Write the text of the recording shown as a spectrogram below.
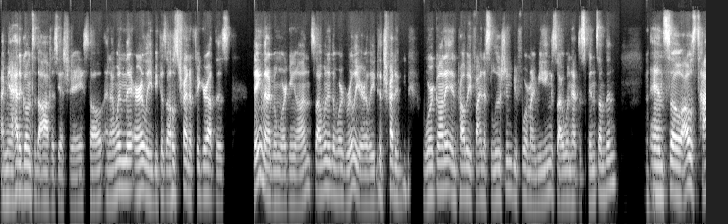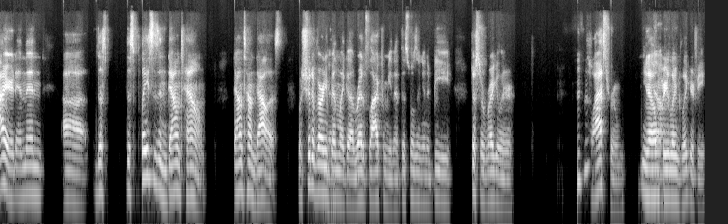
I mean I had to go into the office yesterday, so and I went in there early because I was trying to figure out this thing that I've been working on. So I went into work really early to try to work on it and probably find a solution before my meeting so I wouldn't have to spin something and so I was tired. And then uh, this this place is in downtown, downtown Dallas, which should have already Yeah. been like a red flag for me that this wasn't going to be just a regular Mhm. classroom, you know, Yeah. where you learn calligraphy.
